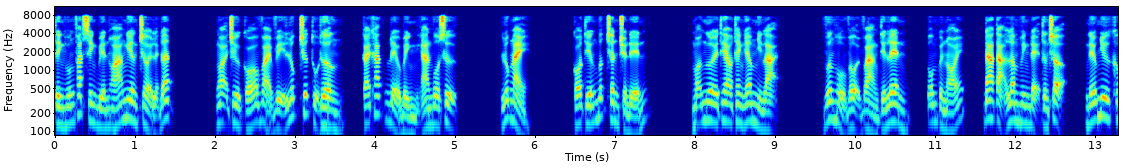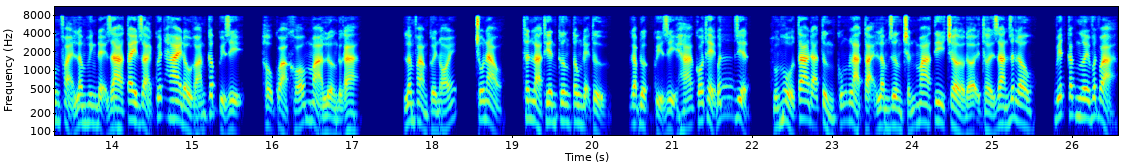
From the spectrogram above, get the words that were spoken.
Tình huống phát sinh biến hóa nghiêng trời l ệ đất. Ngoại trừ có vài vị lúc trước thụ thương, cái khác đều bình an vô sự. Lúc này, có tiếng bước chân chuyển đến. Mọi người theo thanh âm nhìn lại. Vương hổ vội vàng tiến lên, ôm quyền nói, đa tạ lâm huynh đệ tương trợ, nếu như không phải lâm huynh đệ ra tay giải quyết hai đầu đoán cấp quỷ dị, hậu quả khó mà lường được a. Lâm phàm cười nói, chỗ nào, thân là thiên cương tông đệ tử, gặp được quỷ dị há có thể bất diệt, huống hồ ta đã từng cũng là tại lâm dương Trấn ma ti chờ đợi thời gian rất lâu biết các ngươi vất vả,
